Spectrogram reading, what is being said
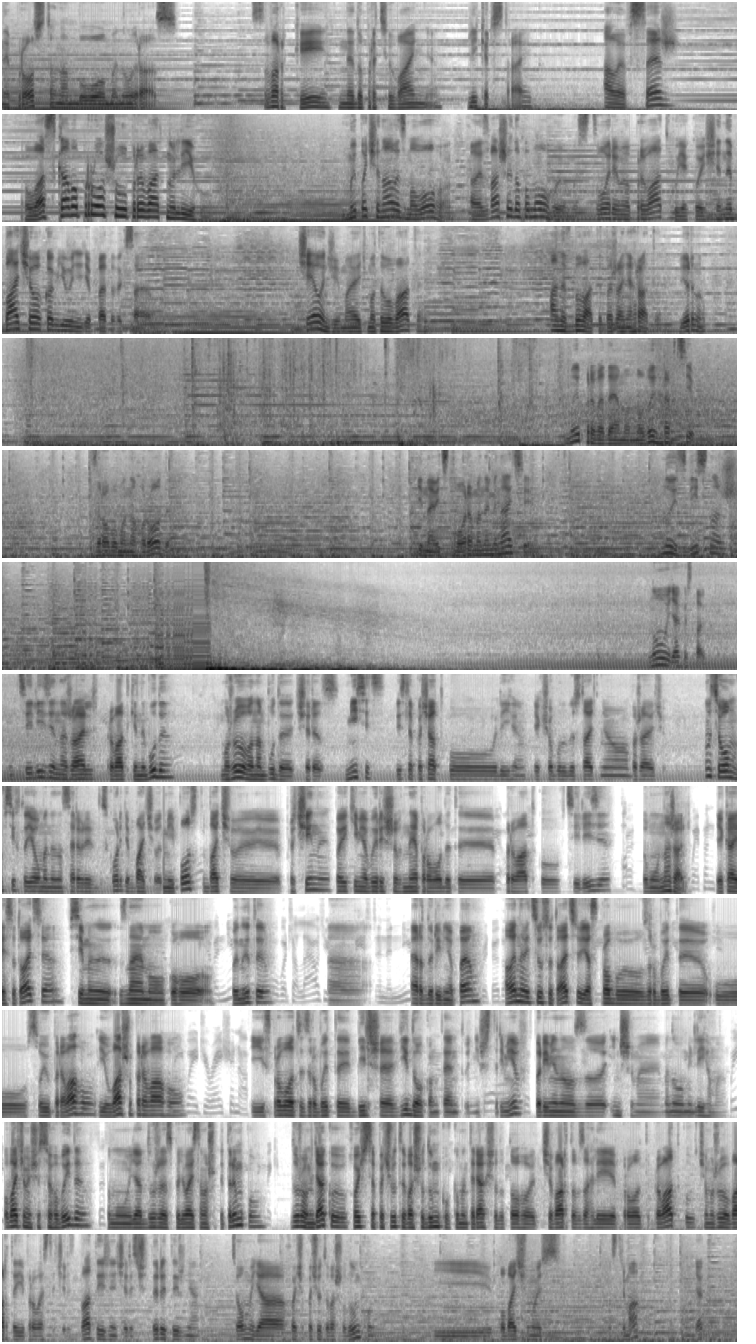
Не просто нам було минулий раз. Сварки, недопрацювання, лікер страйк. Але все ж. Ласкаво прошу у приватну лігу. Ми починали з малого, але з вашою допомогою ми створюємо приватку, якої ще не бачило ком'юніті Path of Exile. Челенджі мають мотивувати, а не вбивати бажання грати, вірно? Ми приведемо нових гравців, зробимо нагороди і навіть створимо номінації. Ну і звісно ж. Ну, якось так. В цій лізі, на жаль, приватки не буде. Можливо, вона буде через місяць після початку ліги, якщо буде достатньо бажаючих. Ну, в цілому, всі, хто є у мене на сервері в Дискорді, бачили мій пост, бачили причини, по яким я вирішив не проводити приватку в цій лізі. Тому, на жаль, яка є ситуація? Всі ми знаємо, кого винити. Е, R дорівнює P. Але навіть цю ситуацію я спробую зробити у свою перевагу і у вашу перевагу, і спробувати зробити більше відеоконтенту, ніж стрімів, порівняно з іншими минулими лігами. Побачимо, що з цього вийде, тому я дуже сподіваюся на вашу підтримку. Дуже вам дякую. Хочеться почути вашу думку в коментарях щодо того, чи варто взагалі проводити приватку, чи можливо варто її провести через 2 тижні, через 4 тижні. В цьому я хочу почути вашу думку. І побачимось на стрімах. Дякую.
